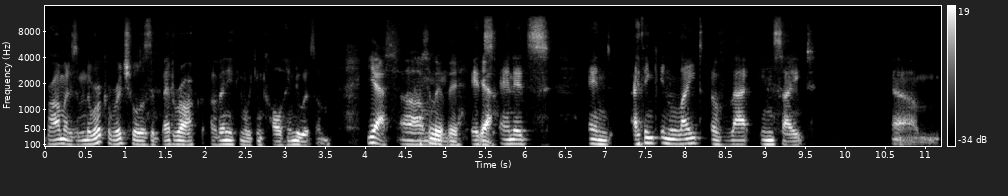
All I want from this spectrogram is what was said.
Brahmanism, the work of ritual is the bedrock of anything we can call Hinduism. Yes, um, absolutely. It's yeah. and it's and I think in light of that insight, um,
